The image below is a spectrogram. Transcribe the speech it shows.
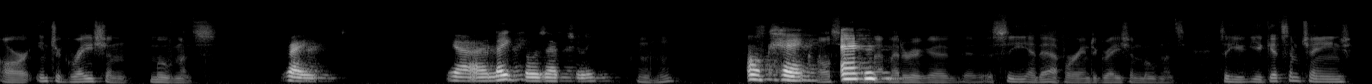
are integration movements. Right. Yeah, I like those actually. hmm Okay. Also, for And that matter, uh, C and F are integration movements. So you, you get some change,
